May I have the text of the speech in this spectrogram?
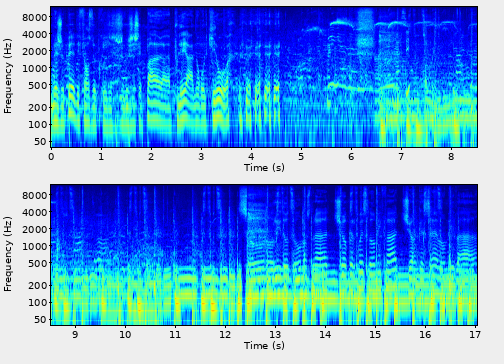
Mais je paie la différence de prix. Je n'achète pas un poulet à 1 euro le kilo. Merci. Sono ridotto uno straccio, per questo mi faccio anche se non mi va.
